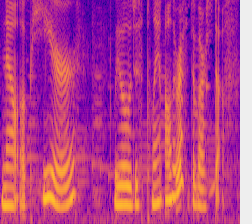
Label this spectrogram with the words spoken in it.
Now up here, we will just plant all the rest of our stuff.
